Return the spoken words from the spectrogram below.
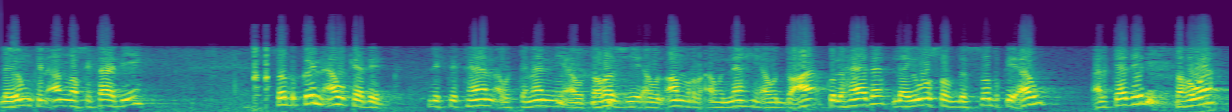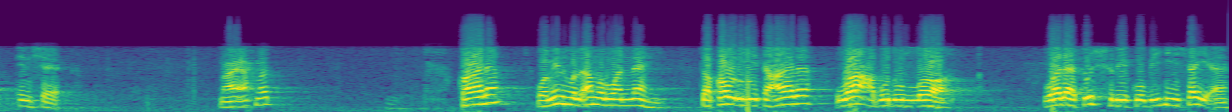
لا يمكن أن نصفها به صدق أو كذب الاستفهام أو التمني أو الترجي أو الأمر أو النهي أو الدعاء كل هذا لا يوصف بالصدق أو الكذب فهو إنشاء. معي أحمد؟ قال ومنه الأمر والنهي كقوله تعالى واعبدوا الله ولا تشركوا به شيئا.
